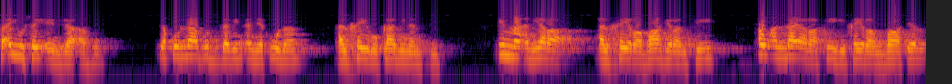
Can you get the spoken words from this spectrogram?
فأي شيء جاءه يقول لا بد من أن يكون الخير كامنا فيه. إما أن يرى الخير ظاهرا فيه أو أن لا يرى فيه خيرا ظاهر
